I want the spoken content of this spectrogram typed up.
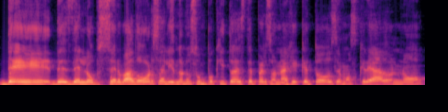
de, desde el observador, saliéndonos un poquito de este personaje que todos hemos creado, ¿no?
